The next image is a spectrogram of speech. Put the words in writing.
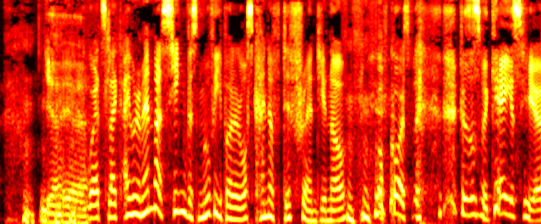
Yeah, yeah. where it's like I remember seeing this movie, but it was kind of different, you know. of course, this is the case here.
